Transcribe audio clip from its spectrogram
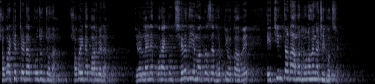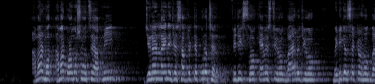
সবার ক্ষেত্রে এটা প্রযোজ্য না। সবাই এটা পারবে না। জেনারেল লাইনে পড়া একদম ছেড়ে দিয়ে মাদ্রাসায় ভর্তি হতে হবে, এই চিন্তাটা আমার মনে হয় না ঠিক হচ্ছে। আমার মত, আমার পরামর্শ হচ্ছে আপনি জেনারেল লাইনে যে সাবজেক্টে পড়েছেন ফিজিক্স হোক কেমিস্ট্রি হোক বায়োলজি হোক মেডিকেল সেক্টর হোক বা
